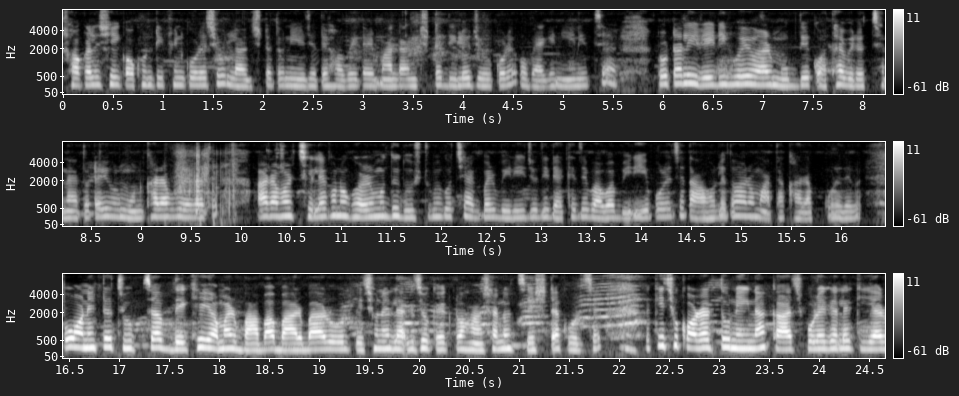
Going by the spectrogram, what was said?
সকালে সেই কখন টিফিন করেছে, ওর লাঞ্চটা তো নিয়ে যেতে হবে। তাই মা লাঞ্চটা দিল, জোর করে ও ব্যাগে নিয়ে নিচ্ছে। আর টোটালি রেডি হয়েও আর মুখ দিয়ে কথা বেরোচ্ছে না। এতটাই ওর মন খারাপ হয়ে গেছে। আর আমার ছেলে এখনও ঘরের মধ্যে দুষ্টুমি করছে। একবার বেরিয়ে যদি দেখে যে বাবা বেরিয়ে পড়েছে, তাহলে তো আরও মাথা খারাপ করে দেবে। ও অনেকটা চুপচাপ দেখেই আমার বাবা বারবার ওর পেছনে লাগছে ওকে একটু হাসানোর চেষ্টা করছে। কিছু করার তো নেই না কাজ পড়ে গেলে কি আর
